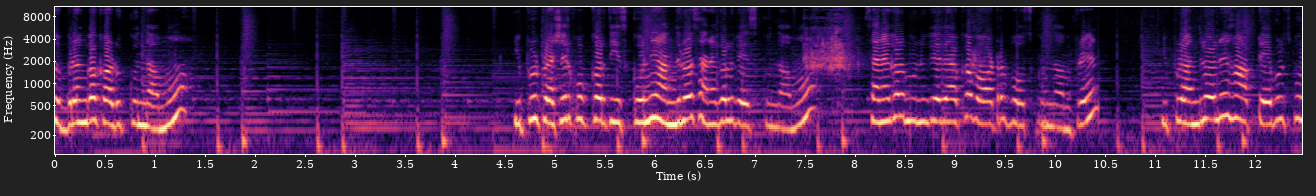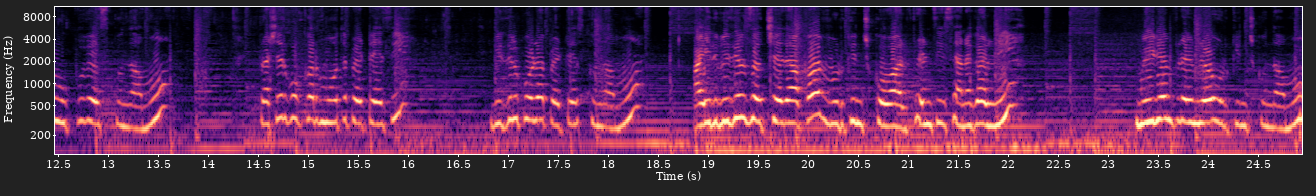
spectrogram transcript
శుభ్రంగా కడుక్కుందాము. ఇప్పుడు ప్రెషర్ కుక్కర్ తీసుకొని అందులో శనగలు వేసుకుందాము. శనగలు మునిగేదాకా వాటర్ పోసుకుందాం ఫ్రెండ్. ఇప్పుడు అందులోనే హాఫ్ టేబుల్ స్పూన్ ఉప్పు వేసుకుందాము. ప్రెషర్ కుక్కర్ మూత పెట్టేసి విజిల్ కూడా పెట్టేసుకుందాము. ఐదు విజిల్స్ వచ్చేదాకా ఉడికించుకోవాలి ఫ్రెండ్స్ ఈ శనగల్ని. మీడియం ఫ్లేమ్లో ఉడికించుకుందాము.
